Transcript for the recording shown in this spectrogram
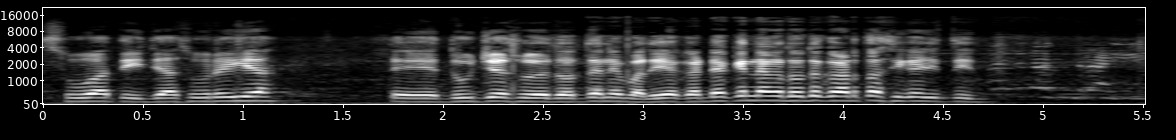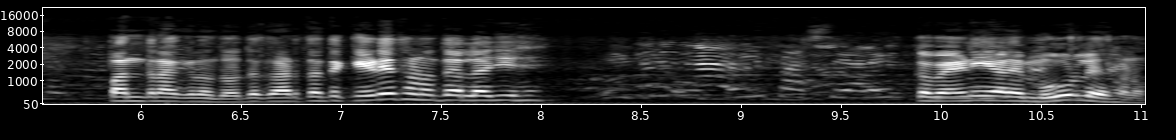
ਸੂਆ ਤੀਜਾ ਸੂ ਰਹੀ ਆ ਤੇ ਦੂਜੇ ਸੂਏ ਦੁੱਧ ਨੇ ਵਧੀਆ ਕੱਢਿਆ। ਕਿੰਨਾ ਕੁ ਦੁੱਧ ਕੱਢਤਾ ਸੀਗਾ ਜੀ ਤੀ- 15 ਕਿਲੋ ਦੁੱਧ ਕੱਢਤਾ। ਤੇ ਕਿਹੜੇ ਥਣੋਂ ਤੇ ਜੀ ਇਹ? ਕਵੈਣੀ ਵਾਲੇ ਮੂਹਰਲੇ ਥਣੋਂ।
